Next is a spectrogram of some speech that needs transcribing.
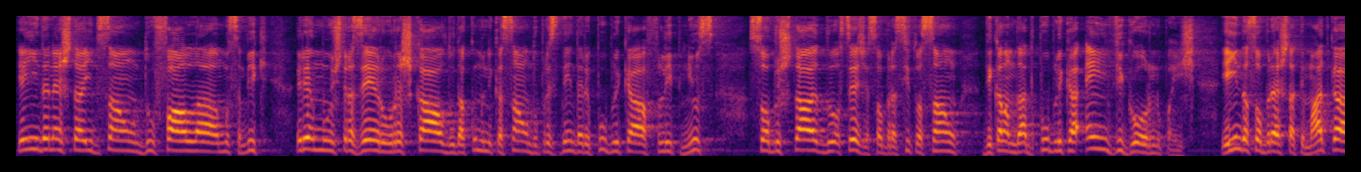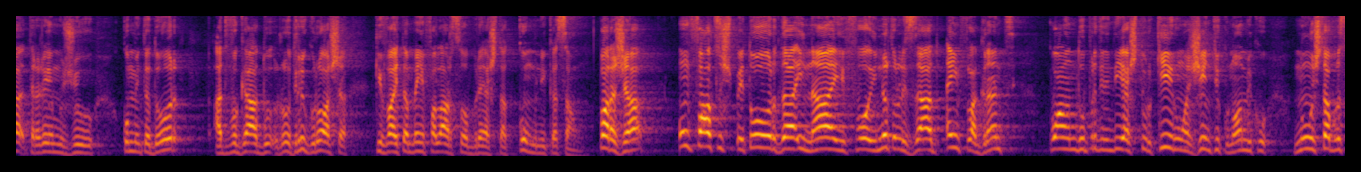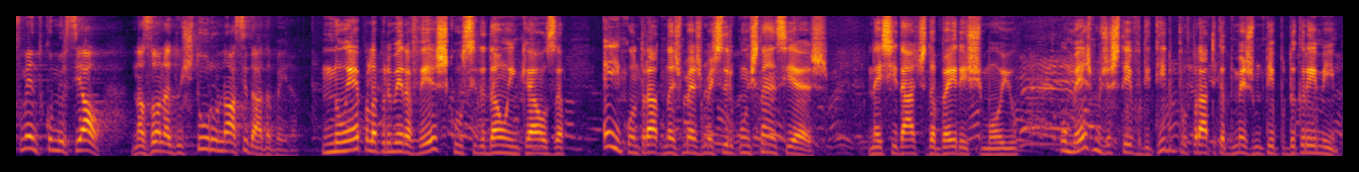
E ainda nesta edição do Fala Moçambique, iremos trazer o rescaldo da comunicação do Presidente da República, Felipe News, sobre o estado, ou seja, sobre a situação de calamidade pública em vigor no país. E ainda sobre esta temática, traremos o comentador, advogado Rodrigo Rocha, que vai também falar sobre esta comunicação. Para já, um falso inspetor da INAI foi neutralizado em flagrante quando pretendia extorquir um agente econômico num estabelecimento comercial na zona do Esturo, na cidade da Beira. Não é pela primeira vez que o cidadão em causa é encontrado nas mesmas circunstâncias. Nas cidades da Beira e Chimoio, o mesmo já esteve detido por prática do mesmo tipo de crime.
